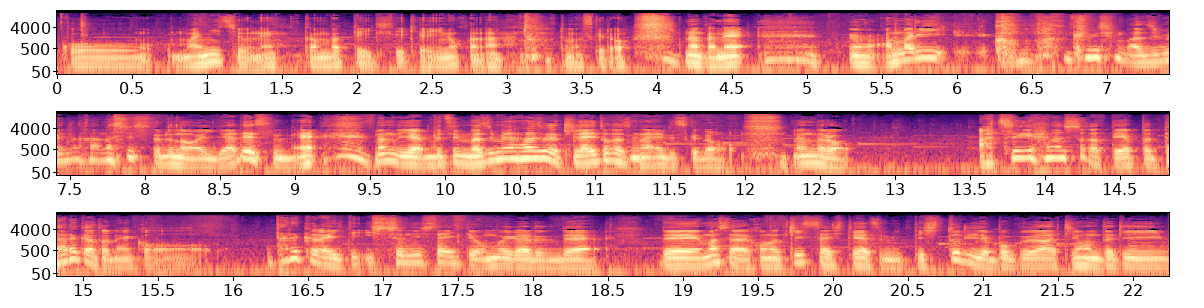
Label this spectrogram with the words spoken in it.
こう毎日をね頑張って生きていけばいいのかなと思ってますけど なんかね、うん、あんまりこの番組で真面目な話するのは嫌ですね。なんでいや別に真面目な話が嫌いとかじゃないですけどなんだろう熱い話とかってやっぱ誰かとねこう誰かがいて一緒にしたいっていう思いがあるんででましてやこの喫茶一休みって一人で僕が基本的に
